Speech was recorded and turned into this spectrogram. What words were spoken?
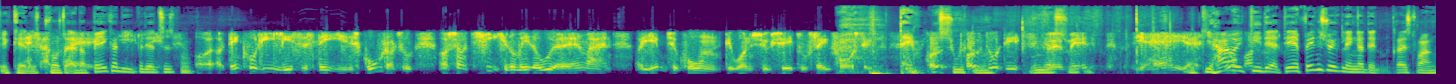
det kan jeg Altså, forstå. Er der øh, bacon i på det her tidspunkt? Og, og den kunne lige listes ned i en scooter, du, og så 10 km ud af landvejen og hjem til konen. Det var en succes, du slet ikke forestille dig. Damn, jeg er sulten prøv nu. du det Jamen, jeg er øh, med, Ja, ja. De har jo ikke de godt. der, det findes jo ikke længere, den restaurant.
